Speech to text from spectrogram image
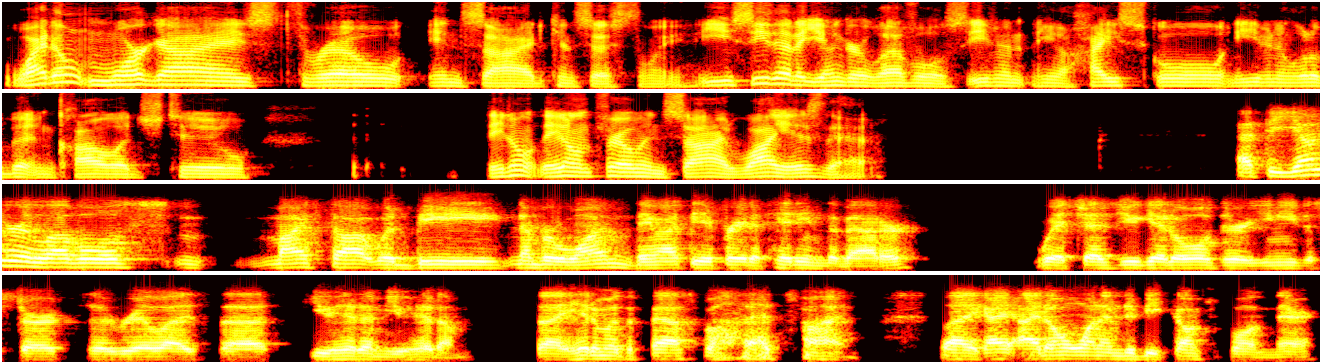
Why don't more guys throw inside consistently? You see that at younger levels, even you know high school and even a little bit in college too. They don't they don't throw inside. Why is that? At the younger levels, my thought would be number one, they might be afraid of hitting the batter, which as you get older, you need to start to realize that you hit them, you hit them. If I hit him with a fastball, that's fine. Like I, I don't want him to be comfortable in there.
